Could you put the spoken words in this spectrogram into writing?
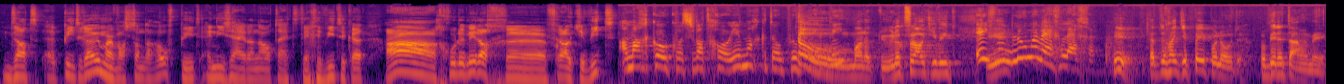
dat eh, Piet Reumer was dan de hoofdpiet. En die zei dan altijd tegen Wieteke... Ah, goedemiddag, eh, vrouwtje Wiet. Al mag ik ook wat, wat gooien? Mag ik het ook proberen, Oh, maar natuurlijk, vrouwtje Wiet. Even Hier, mijn bloemen wegleggen. hier, heb een handje pepernoten. Probeer het daar maar mee.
